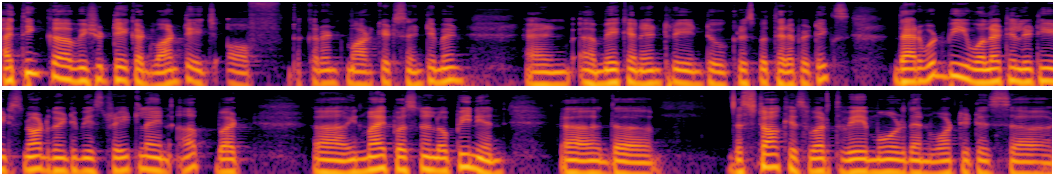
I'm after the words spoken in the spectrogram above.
I think uh, we should take advantage of the current market sentiment and make an entry into CRISPR therapeutics. There would be volatility. It's not going to be a straight line up, but in my personal opinion, the the stock is worth way more than what it is uh,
